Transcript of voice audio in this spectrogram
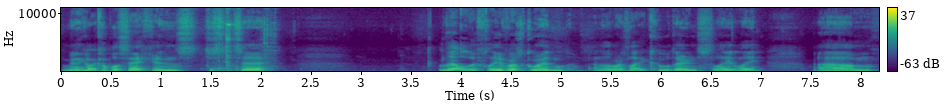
I'm going to give it a couple of seconds just to let all the flavours go in, in other words, let it cool down slightly. Um,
